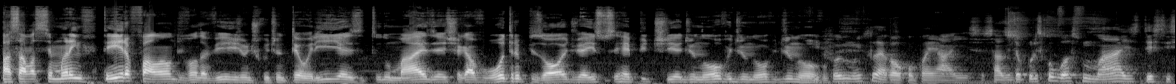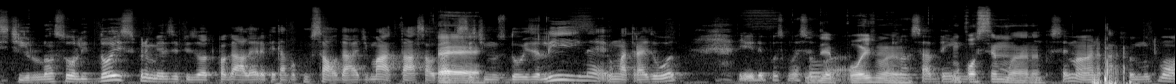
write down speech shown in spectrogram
passava a semana inteira falando de WandaVision, discutindo teorias e tudo mais, e aí chegava outro episódio, e aí isso se repetia de novo, de novo, de novo. Foi muito legal acompanhar isso, sabe? Então por isso que eu gosto mais desse estilo. Lançou ali dois primeiros episódios pra galera que tava com saudade de matar, saudade é. de assistir os dois ali, né? Um atrás do outro. E depois começou e depois, a mano, lançar bem. Um por semana. Um por semana, cara. Foi muito bom.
